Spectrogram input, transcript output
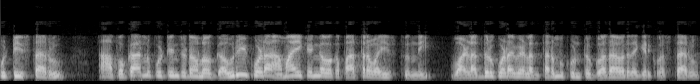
పుట్టిస్తారు. ఆ పుకార్లు పుట్టించడంలో గౌరీ కూడా అమాయకంగా ఒక పాత్ర వహిస్తుంది. వాళ్ళందరూ కూడా వీళ్ళని తరుముకుంటూ గోదావరి దగ్గరికి వస్తారు.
